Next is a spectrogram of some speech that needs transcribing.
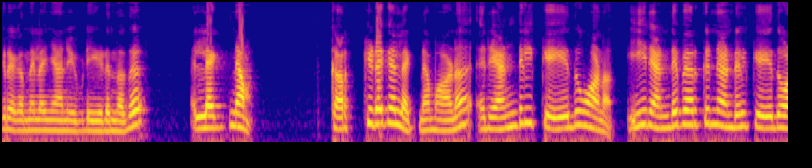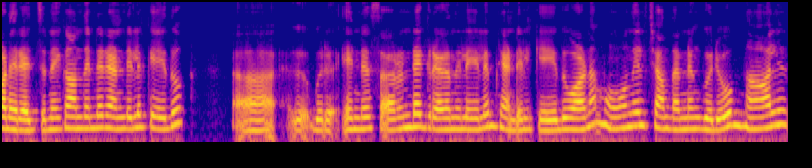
ഗ്രഹനില ഞാൻ ഇവിടെ ഇടുന്നത്. ലഗ്നം കർക്കിടക ലഗ്നമാണ്. രണ്ടിൽ കേതുവാണ്. ഈ രണ്ട് പേർക്കും രണ്ടിൽ കേതുവാണ്. രജനീകാന്തിന്റെ രണ്ടിൽ കേതു ഗുരു എന്റെ സാറിന്റെ ഗ്രഹനിലയിലും രണ്ടിൽ കേതുവാണ്. മൂന്നിൽ ചന്ദ്രനും ഗുരുവും നാലിൽ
